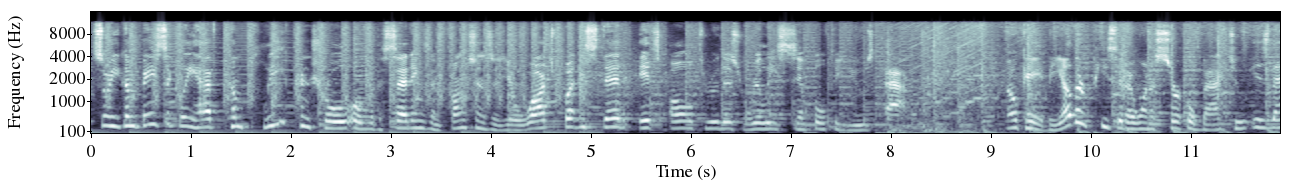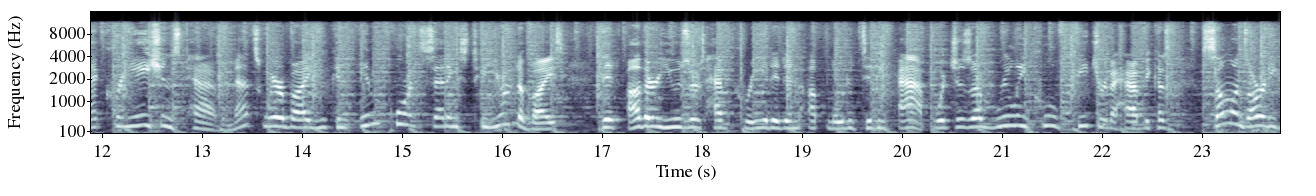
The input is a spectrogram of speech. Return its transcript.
So you can basically have complete control over the settings and functions of your watch, but instead it's all through this really simple to use app. Okay, the other piece that I want to circle back to is that Creations tab, and that's whereby you can import settings to your device that other users have created and uploaded to the app, which is a really cool feature to have because someone's already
